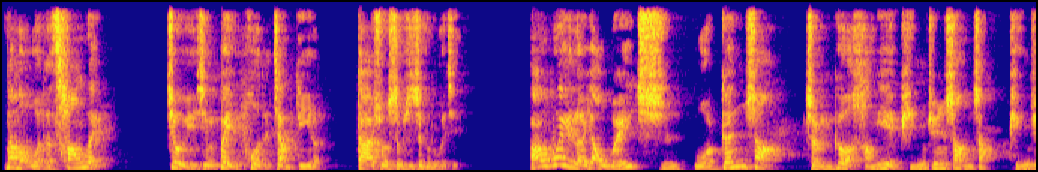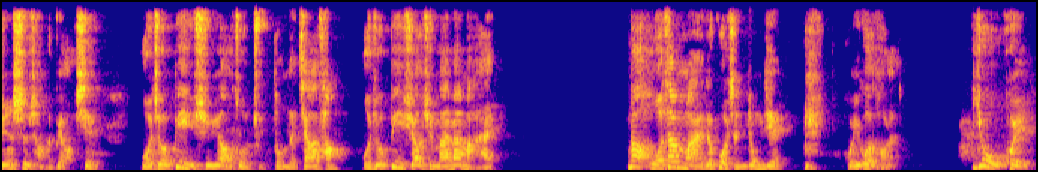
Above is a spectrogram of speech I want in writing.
那么我的仓位就已经被迫的降低了。大家说是不是这个逻辑？而为了要维持我跟上整个行业平均上涨、平均市场的表现，我就必须要做主动的加仓，我就必须要去买买买。那我在买的过程中间，回过头来又会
